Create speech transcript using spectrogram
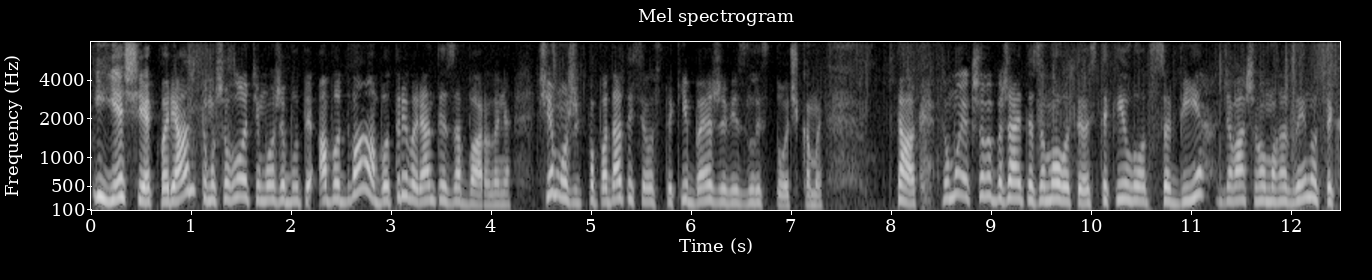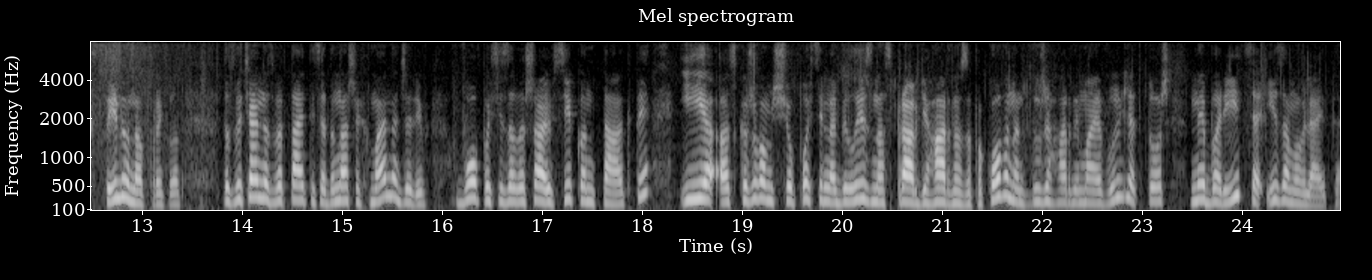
І є ще як варіант, тому що в лоті може бути або два, або три варіанти забарвлення. Ще можуть попадатися ось такі бежеві з листочками. Так, тому якщо ви бажаєте замовити ось такий лот собі для вашого магазину, текстилю, наприклад, то звичайно звертайтеся до наших менеджерів. В описі залишаю всі контакти. І а, скажу вам, що постільна білизна справді гарно запакована, дуже гарний має вигляд. Тож не боріться і замовляйте.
